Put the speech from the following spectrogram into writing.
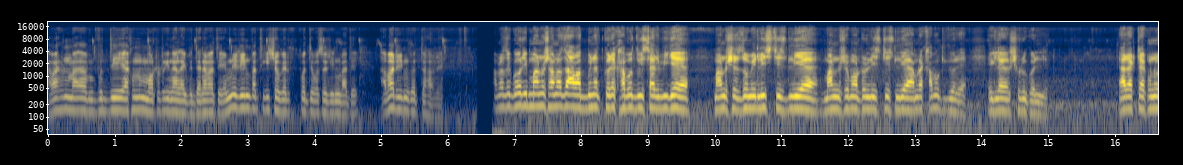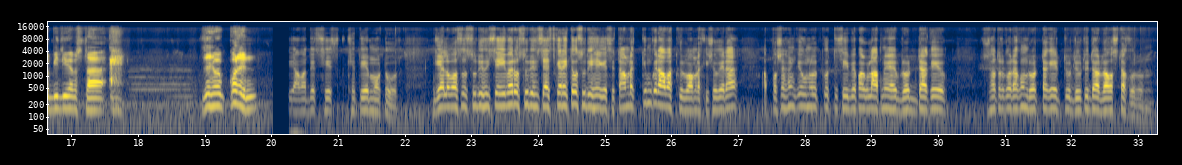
আবার এখন বুদ্ধি এখন মোটর কিনা লাগবে দেনা পাতে। এমনি ঋণ পাতি কৃষকের প্রতি বছর ঋণ পাতে আবার ঋণ করতে হবে। আমরা যে গরিব মানুষ আমরা যে আবাদ বিনাদ করে খাব দুই চার বিঘে মানুষের জমি লিস্ট টিস্ট নিয়ে মানুষের মোটর লিস্ট টিস্ট নিয়ে আমরা খাব কি করে? এগুলা শুরু করলে। আর একটা কোনো বিধি ব্যবস্থা যে হোক করেন। আমাদের শেষ ক্ষেতে মোটর। গেল বছর চুরি হয়েছে এইবারও চুরি হয়েছে আজকের এতেও চুরি হয়ে গেছে। তা আমরা কেমন করে আবাদ করব আমরা কৃষকেরা? আর প্রশাসনকে অনুরোধ করতেছি এই ব্যাপারগুলো আপনি রোডটাকে সতর্ক রাখুন, রোডটাকে একটু ডিউটি দেওয়ার ব্যবস্থা করুন।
